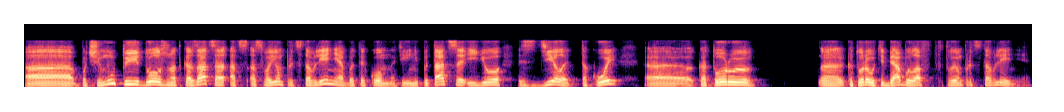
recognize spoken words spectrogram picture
А почему ты должен отказаться от, о своем представлении об этой комнате и не пытаться ее сделать такой, э, которую, э, которая у тебя была в, в твоем представлении?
